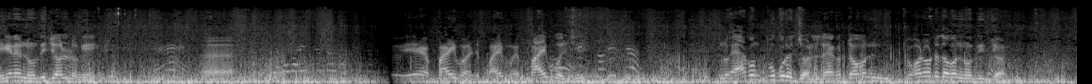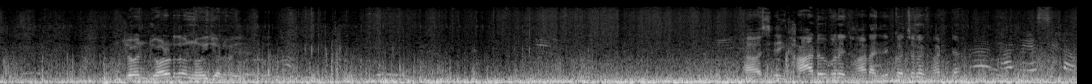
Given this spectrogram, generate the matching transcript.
এখানে নদী জল ঢোকে। হ্যাঁ। পাইপ আছে, পাইপ পাইপ বলছি। এখন পুকুরের জল, এখন যখন জোয়ার ওঠে তখন নদীর জল। যখন জল ওঠে তখন নদী জল হয়ে যাবে আর সেই ঘাট, ওখানে ঘাট আছে পাচ্ছ না ঘাটটা? ঘাটে এসেছিলাম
